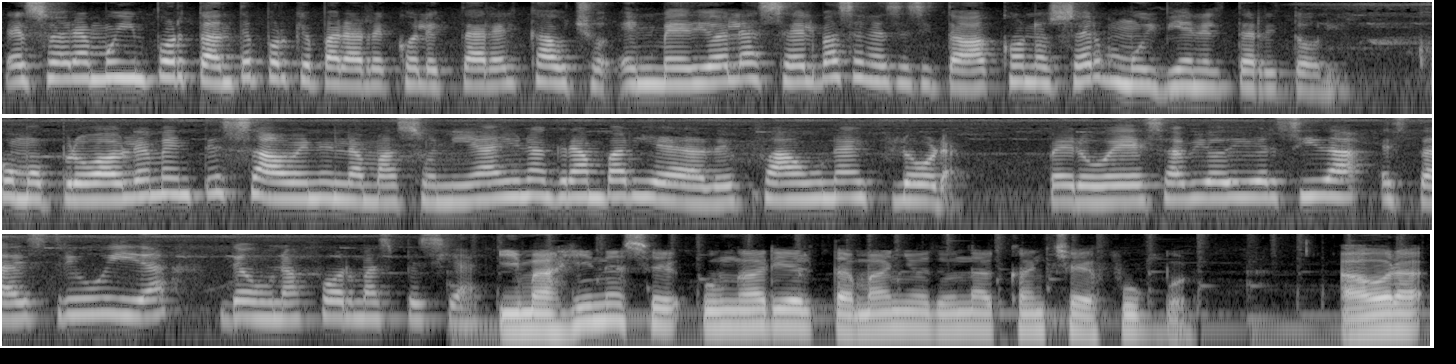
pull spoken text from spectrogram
Eso era muy importante porque para recolectar el caucho en medio de la selva se necesitaba conocer muy bien el territorio. Como probablemente saben, en la Amazonía hay una gran variedad de fauna y flora, pero esa biodiversidad está distribuida de una forma especial. Imagínese un área del tamaño de una cancha de fútbol. Ahora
